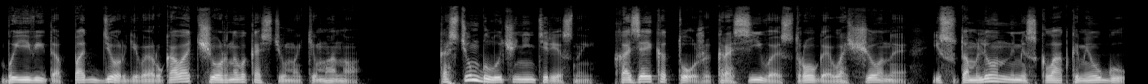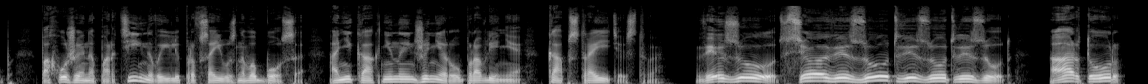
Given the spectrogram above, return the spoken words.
боевито поддергивая рукава черного костюма кимоно. Костюм был очень интересный. Хозяйка тоже красивая, строгая, лощеная и с утомленными складками у губ, похожая на партийного или профсоюзного босса, а никак не на инженера управления капстроительства. «Везут, все везут, везут, везут. А Артур?»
